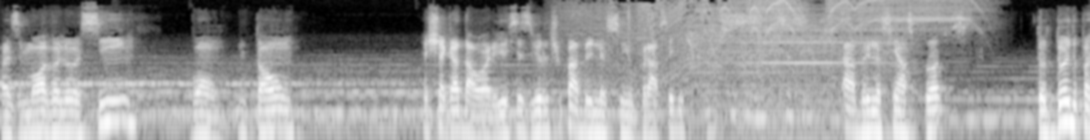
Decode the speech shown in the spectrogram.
o Asimov olhou assim. Bom, então é chegada a hora. E aí vocês viram, tipo, abrindo assim o braço. Ele, tipo, abrindo assim as próteses. Tô doido pra,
